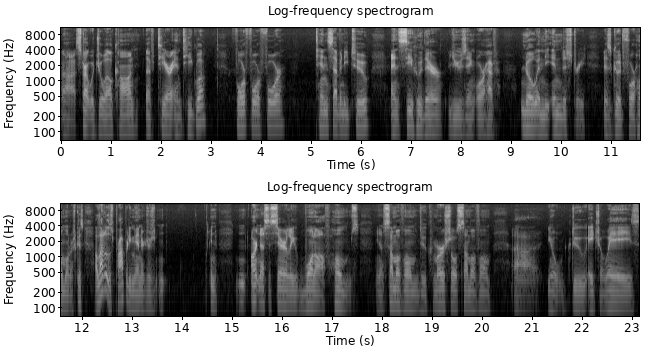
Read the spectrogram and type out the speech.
uh, start with Joel Kahn of Tierra Antigua, 444 1072, and see who they're using or have know in the industry is good for homeowners. Because a lot of those property managers you know, aren't necessarily one-off homes. You know, some of them do commercials, some of them, uh, you know, do HOAs,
